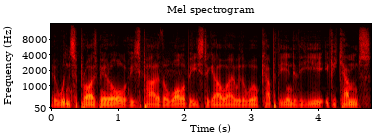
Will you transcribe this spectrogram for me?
it wouldn't surprise me at all if he's part of the Wallabies to go away with a World Cup at the end of the year if he comes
